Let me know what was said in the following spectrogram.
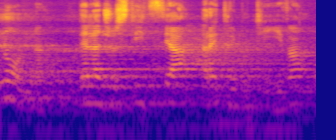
non della giustizia retributiva,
